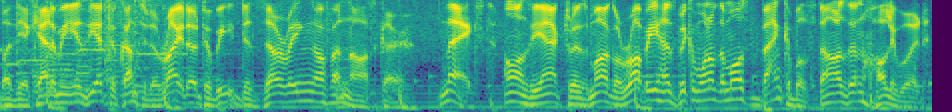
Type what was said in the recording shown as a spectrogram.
But the Academy is yet to consider Ryder to be deserving of an Oscar. Next, Aussie actress Margot Robbie has become one of the most bankable stars in Hollywood.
